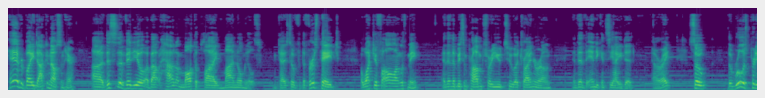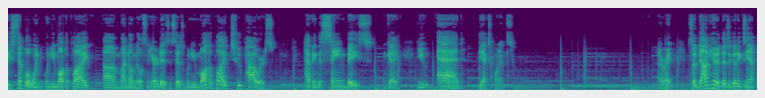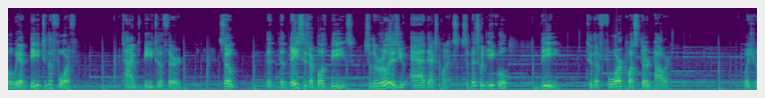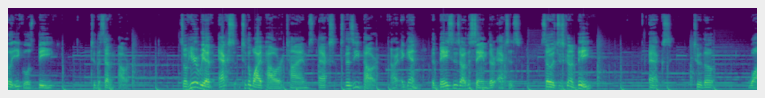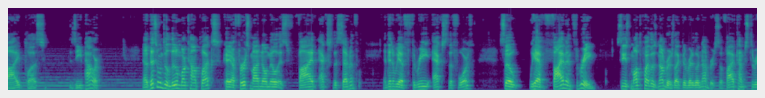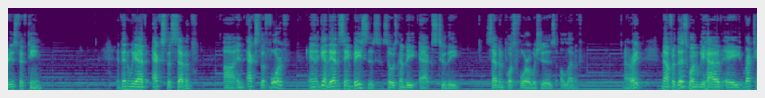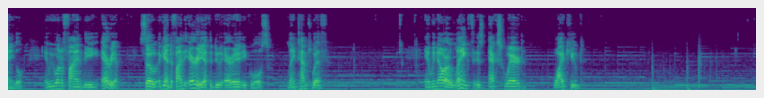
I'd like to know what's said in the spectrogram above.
Hey everybody, Dr. Nelson here. Uh, this is a video about how to multiply monomials. Okay, so for the first page, I want you to follow along with me, and then there'll be some problems for you to uh, try on your own, and then at the end you can see how you did. All right, so the rule is pretty simple when, when you multiply um, monomials, and here it is. It says when you multiply two powers having the same base, okay, you add the exponents. All right, so down here there's a good example. We have b to the fourth times b to the third. So the, the bases are both b's. So the rule is you add the exponents. So this would equal b to the 4 plus third power, which really equals b to the seventh power. So here we have x to the y power times x to the z power. All right, again, the bases are the same, they're x's. So it's just going to be x to the y plus z power. Now this one's a little more complex. Okay, our first monomial is 5x to the seventh, and then we have 3x to the fourth. So we have 5 and 3. So you just multiply those numbers like the regular numbers. So 5 times 3 is 15. And then we have x to the seventh uh, and x to the fourth. And again, they have the same bases, so it's going to be x to the 7 plus 4, which is 11th. All right. Now for this one, we have a rectangle, and we want to find the area. So again, to find the area, you have to do area equals length times width. And we know our length is x squared y cubed.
